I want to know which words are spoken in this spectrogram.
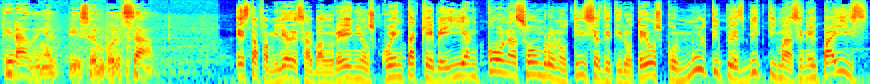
tirado en el piso embolsado. Esta familia de salvadoreños cuenta que veían con asombro noticias de tiroteos con múltiples víctimas en el país,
